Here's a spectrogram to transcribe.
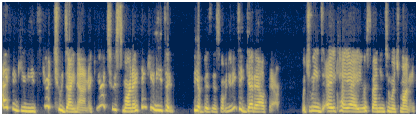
I think you need, you're too dynamic. You're too smart. I think you need to be a businesswoman. You need to get out there, which means, AKA, you're spending too much money.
